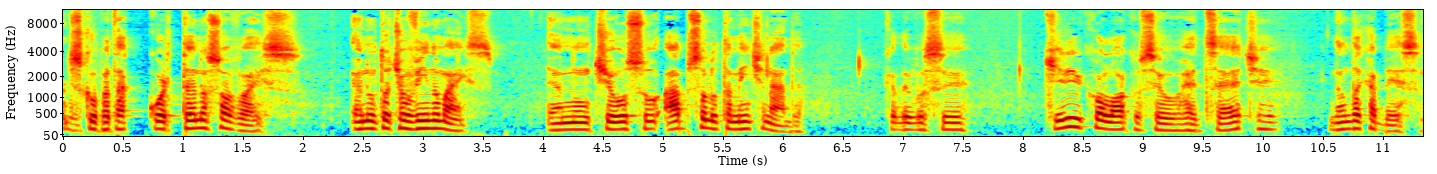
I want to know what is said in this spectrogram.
Desculpa, tá cortando a sua voz. Eu não tô te ouvindo mais. Eu não te ouço absolutamente nada. Cadê você? Tire e coloca o seu headset, não da cabeça,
